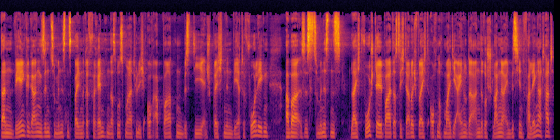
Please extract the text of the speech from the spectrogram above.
dann wählen gegangen sind, zumindest bei den Referenten. Das muss man natürlich auch abwarten, bis die entsprechenden Werte vorliegen. Aber es ist zumindest leicht vorstellbar, dass sich dadurch vielleicht auch nochmal die ein oder andere Schlange ein bisschen verlängert hat.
